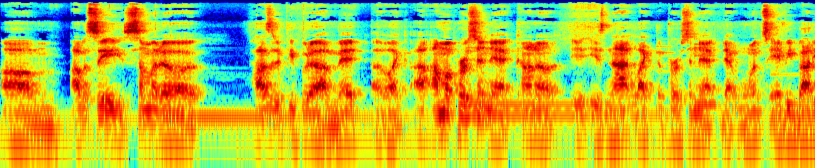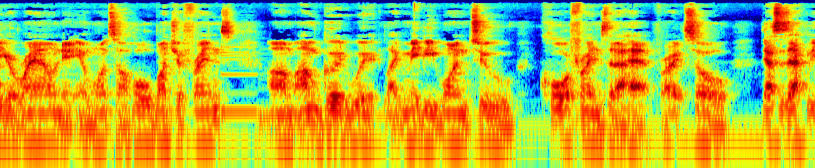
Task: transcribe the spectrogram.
Um, I would say some of the positive people that I met, uh, like I, I'm a person that kind of is not like the person that that wants everybody around and, and wants a whole bunch of friends. Um, I'm good with like maybe one, two core friends that I have, right? So that's exactly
